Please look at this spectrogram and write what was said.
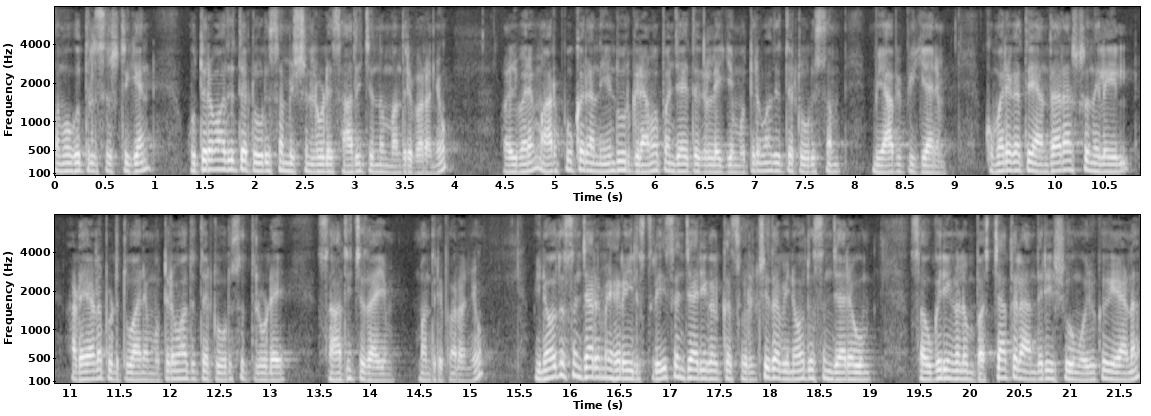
സമൂഹത്തിൽ സൃഷ്ടിക്കാൻ ഉത്തരവാദിത്ത ടൂറിസം മിഷനിലൂടെ സാധിച്ചെന്നും മന്ത്രി പറഞ്ഞു. വൈമനം ആർപ്പൂക്കര നീണ്ടൂർ ഗ്രാമപഞ്ചായത്തുകളിലേക്കും ഉത്തരവാദിത്ത ടൂറിസം വ്യാപിപ്പിക്കാനും കുമരകത്തെ അന്താരാഷ്ട്ര നിലയിൽ അടയാളപ്പെടുത്തുവാനും ഉത്തരവാദിത്ത ടൂറിസത്തിലൂടെ സാധിച്ചതായും മന്ത്രി പറഞ്ഞു. വിനോദസഞ്ചാര മേഖലയിൽ സ്ത്രീ സഞ്ചാരികൾക്ക് സുരക്ഷിത വിനോദസഞ്ചാരവും സൗകര്യങ്ങളും പശ്ചാത്തല അന്തരീക്ഷവും ഒരുക്കുകയാണ്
